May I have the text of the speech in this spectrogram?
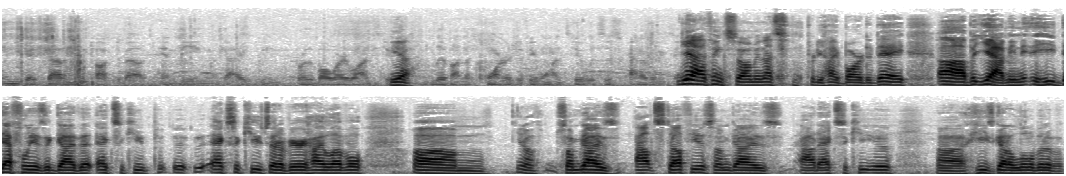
When you guys got him, you talked about him being a guy who can throw the ball where he wants to. Yeah. Live on the corners if he wants to. Was this kind of an example? Yeah, I think so. I mean, that's a pretty high bar today. Uh, but yeah, I mean, he definitely is a guy that execute executes at a very high level. Um, you know, some guys outstuff you, some guys out execute you. Uh, he's got a little bit of a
